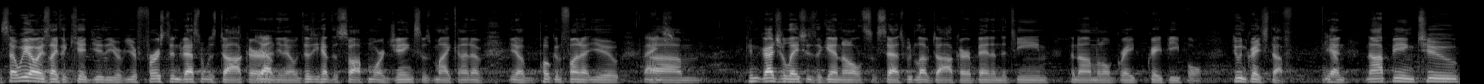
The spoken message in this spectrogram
So we always like to kid you. Your, your first investment was Docker. Yep. You know, does he have the sophomore jinx? Was my kind of you know poking fun at you. Thanks. Um, congratulations again on all the success. We love Docker. Ben and the team, phenomenal, great, great people, doing great stuff. Again, yep. not being too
